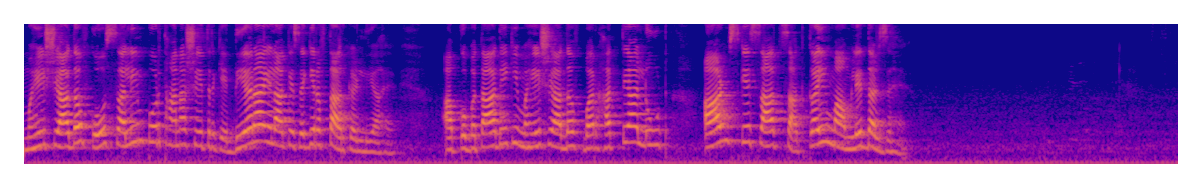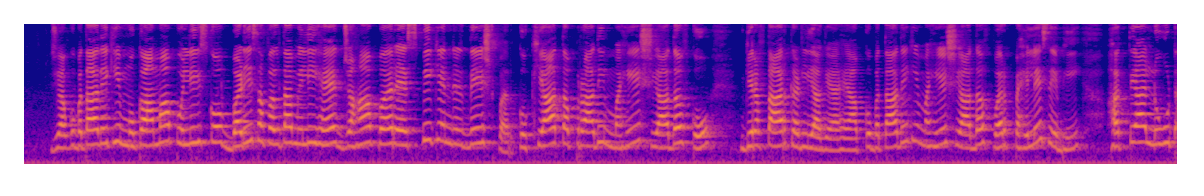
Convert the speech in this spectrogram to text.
महेश यादव को सलीमपुर थाना क्षेत्र के दियरा इलाके से गिरफ़्तार कर लिया है। आपको बता दें कि महेश यादव पर हत्या, लूट, आर्म्स के साथ साथ कई मामले दर्ज हैं। जी, आपको बता दें कि मुकामा पुलिस को बड़ी सफलता मिली है, जहाँ पर एसपी के निर्देश पर कुख्यात अपराधी महेश यादव को गिरफ़्तार कर लिया गया है। आपको बता दें कि महेश यादव पर पहले से भी हत्या, लूट,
